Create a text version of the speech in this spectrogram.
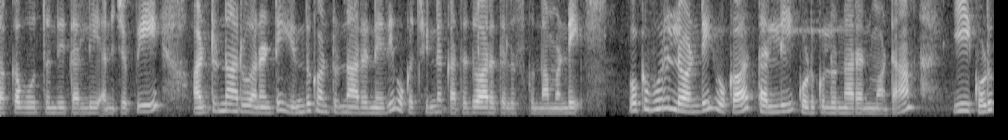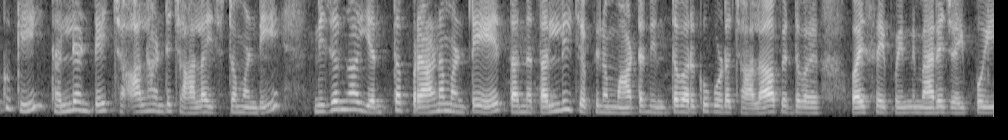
దక్కబోతుంది తల్లి అని చెప్పి అంటున్నారు అని అంటే ఎందుకు అంటున్నారు అనేది ఒక చిన్న కథ ద్వారా తెలుసుకుందామండి. ఒక ఊరిలో అండి ఒక తల్లి కొడుకులు ఉన్నారనమాట ఈ కొడుకుకి తల్లి అంటే చాలా అంటే చాలా ఇష్టం అండి. నిజంగా ఎంత ప్రాణం అంటే తన తల్లి చెప్పిన మాటని ఇంతవరకు కూడా చాలా పెద్ద వయసు అయిపోయింది మ్యారేజ్ అయిపోయి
